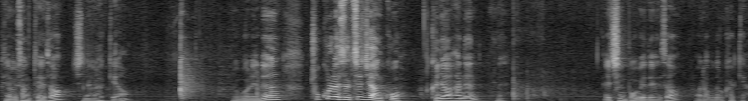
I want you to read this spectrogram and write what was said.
그냥 이 상태에서 진행을 할게요. 이번에는 초콜릿을 쓰지 않고 그냥 하는 네, 애칭법에 대해서 알아보도록 할게요.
